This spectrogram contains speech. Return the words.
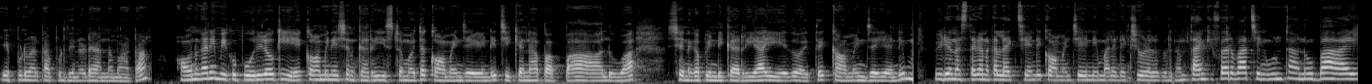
ఎప్పుడు పడితే అప్పుడు తినడే అన్నమాట. అవును కానీ మీకు పూరిలోకి ఏ కాంబినేషన్ కర్రీ ఇష్టమైతే కామెంట్ చేయండి. చికెనా పప్ప ఆలువా శనగపిండి కర్రీయా ఏదో అయితే కామెంట్ చేయండి. వీడియో నచ్చితే కనుక లైక్ చేయండి కామెంట్ చేయండి. మళ్ళీ నెక్స్ట్ వీడియోలో కడతాం థ్యాంక్ యూ ఫర్ వాచింగ్ ఉంటాను. బాయ్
